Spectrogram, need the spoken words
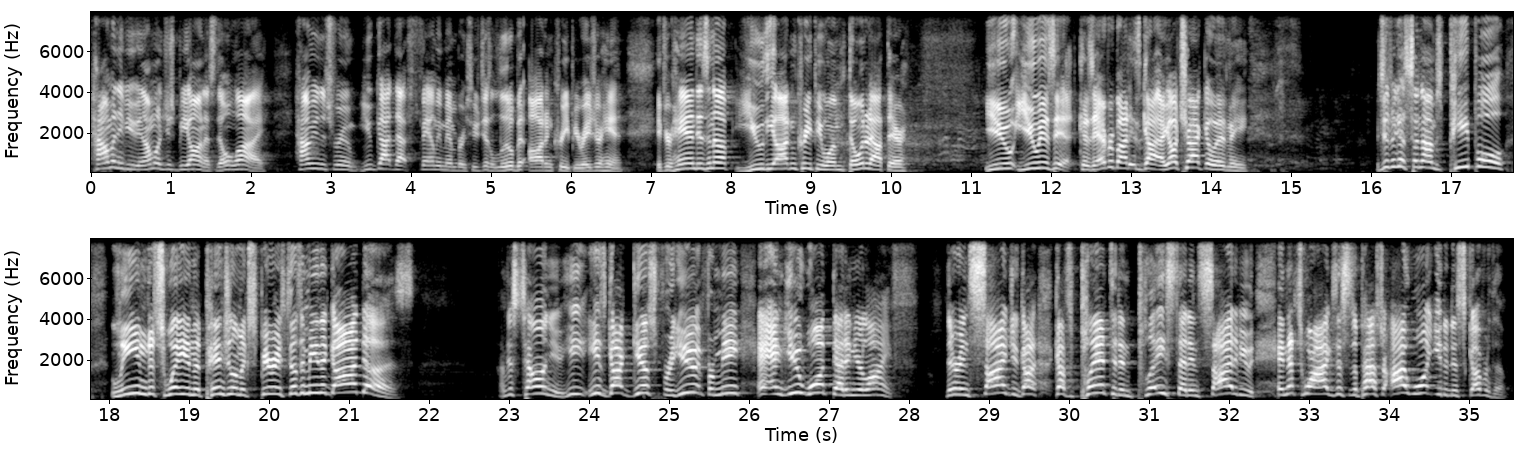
How many of you, and I'm going to just be honest, don't lie. How many in this room, you got that family member who's just a little bit odd and creepy? Raise your hand. If your hand isn't up, you the odd and creepy one, throwing it out there. You, you is it, because everybody's got, are y'all tracking with me? Just because sometimes people lean this way in the pendulum experience doesn't mean that God does. I'm just telling you, he, He's got gifts for you and for me, and, and you want that in your life. They're inside you. God, God's planted and placed that inside of you. And that's why I exist as a pastor. I want you to discover them,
